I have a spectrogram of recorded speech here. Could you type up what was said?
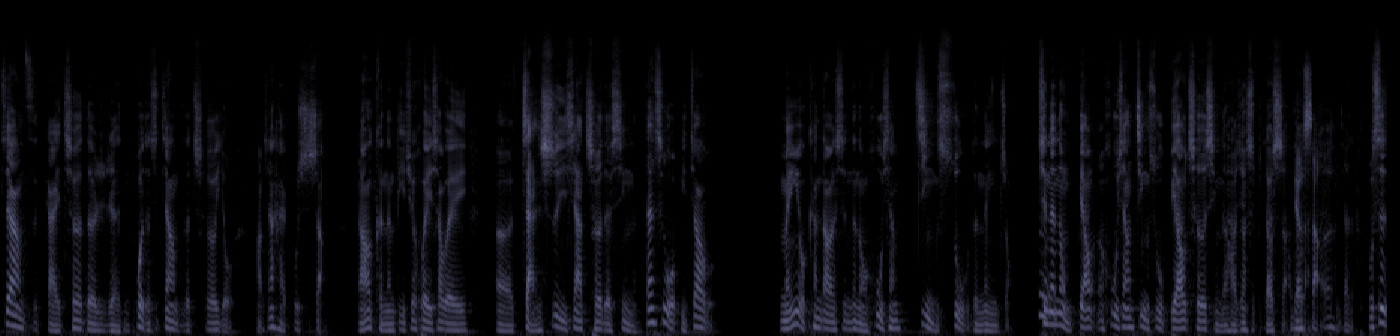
这样子改车的人，或者是这样子的车友，好像还不少。然后可能的确会稍微呃展示一下车的性能，但是我比较没有看到的是那种互相竞速的那一种。现在那种飙、呃、互相竞速飙车型的，好像是比较少，比较少了，比较少。不是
